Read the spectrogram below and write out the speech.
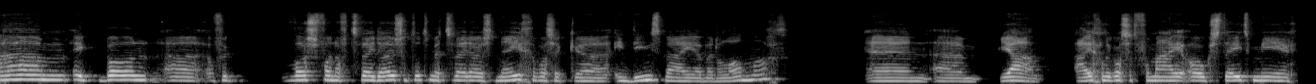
Um, ik ben, uh, of ik was vanaf 2000 tot en met 2009 was ik uh, in dienst bij, bij de landmacht. En um, ja, eigenlijk was het voor mij ook steeds meer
